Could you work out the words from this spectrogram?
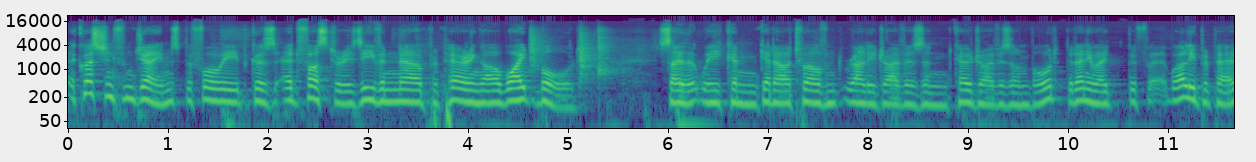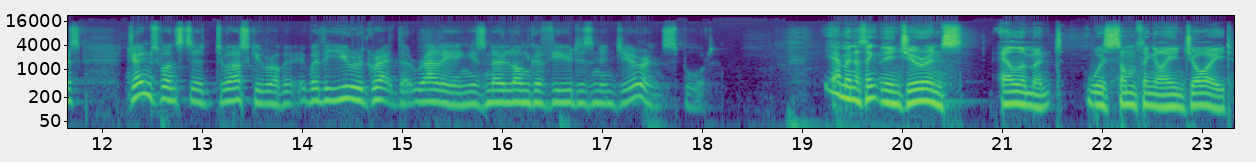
a question from James before we, because Ed Foster is even now preparing our whiteboard so that we can get our 12 rally drivers and co-drivers on board. But anyway, before, while he prepares, James wants to, to ask you, Robert, whether you regret that rallying is no longer viewed as an endurance sport. Yeah, I mean, I think the endurance element was something I enjoyed.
